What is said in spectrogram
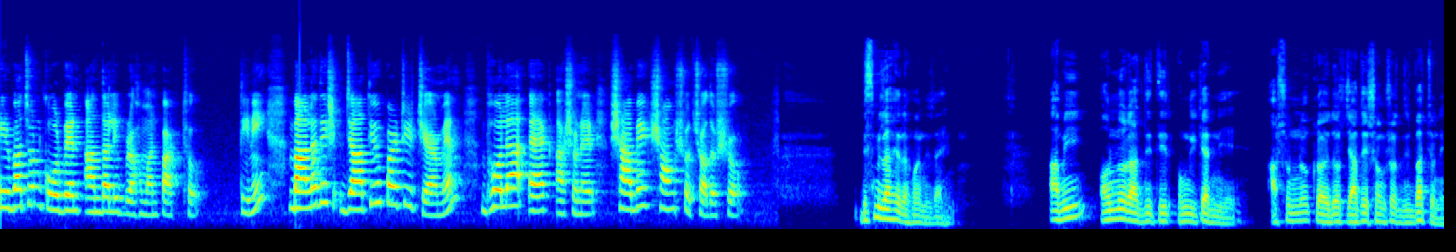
নির্বাচন করবেন আন্দালিব রহমান পার্থ। তিনি বাংলাদেশ জাতীয় পার্টির চেয়ারম্যান, ভোলা এক আসনের সাবেক সংসদ সদস্য। বিসমিল্লাহ রহমান রাহিম। আমি অন্য রাজনীতির অঙ্গীকার নিয়ে আসন্ন ত্রয়োদশ জাতীয় সংসদ নির্বাচনে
